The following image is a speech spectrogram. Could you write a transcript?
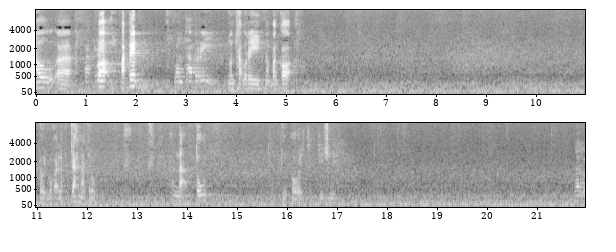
នៅអឺកកប៉ាក្រេតននថាបុរីននថបុរីនៅបាងកកដូចមុខឲ្យលឹកចាស់ណាជ្រុកអាដាក់ទូចពីពោយទីឈ្នេះ lên một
